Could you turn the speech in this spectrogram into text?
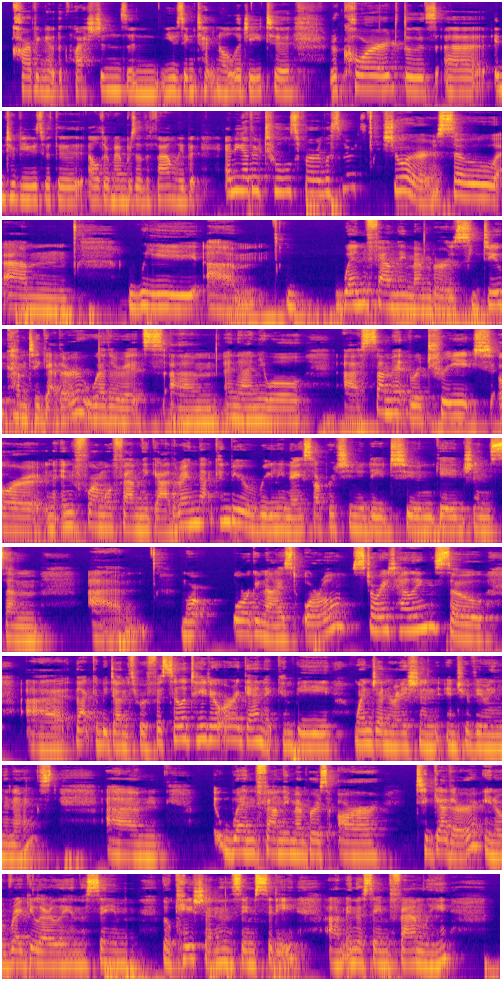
carving out the questions and using technology to record those uh, interviews with the elder members of the family. But any other tools for our listeners? Sure. So um, we um, when family members do come together, whether it's um, an annual uh, summit, retreat, or an informal family gathering, that can be a really nice opportunity to engage in some um, more organized oral storytelling. So uh, that can be done through a facilitator, or again, it can be one generation interviewing the next. Um, when family members are together, you know, regularly in the same location, in the same city, um, in the same family,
